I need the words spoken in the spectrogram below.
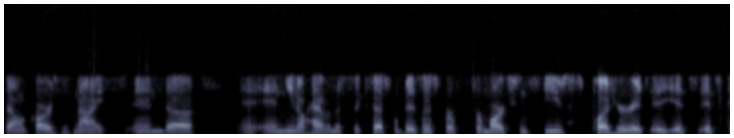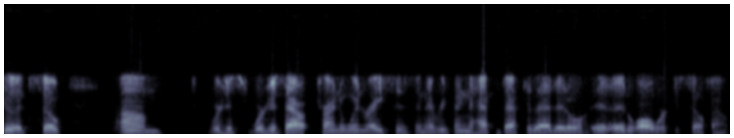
selling cars is nice, and uh, and, you know having a successful business for for Mark's and Steve's pleasure, it's it's it's good. So. Um, we're just we're just out trying to win races, and everything that happens after that, it'll it, it'll all work itself out.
